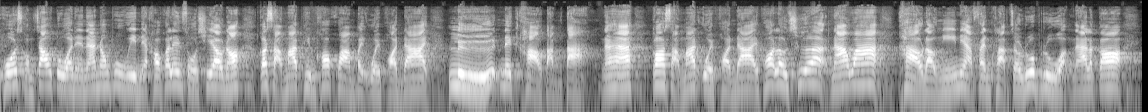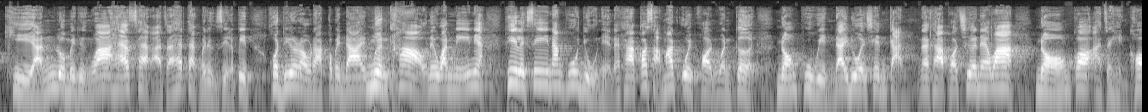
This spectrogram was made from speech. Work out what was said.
โพสต์ของเจ้าตัวเนี่ยนะน้องภูวินเนี่ยเขาก็เล่นโซเชียลเนาะก็สามารถพิมพ์ข้อความไปอวยพรได้ หรือในข่าวต่างๆ นะคะก็สามารถอวยพรได้ เพราะเราเชื่อนะว่าข่าวเหล่านี้เนี่ยแฟนคลับจะรวบรวมนะแล้วก็เขียนรวมไปถึงว่าแฮชแท็กอาจจะแฮชแท็กไปถึงศิลปินคนที่เรารักก็เป็นได้ เหมือนข่าวในวันนี้เนี่ยที่เล็กซี่นั่งพูดอยู่เนี่ยนะคะก็สามารถอวยพรวันเกิดน้องภูวินได้ด้วยเช่นกันนะคะเพราะเชื่อแน่ว่าน้องก็อาจจะเห็นข้อ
